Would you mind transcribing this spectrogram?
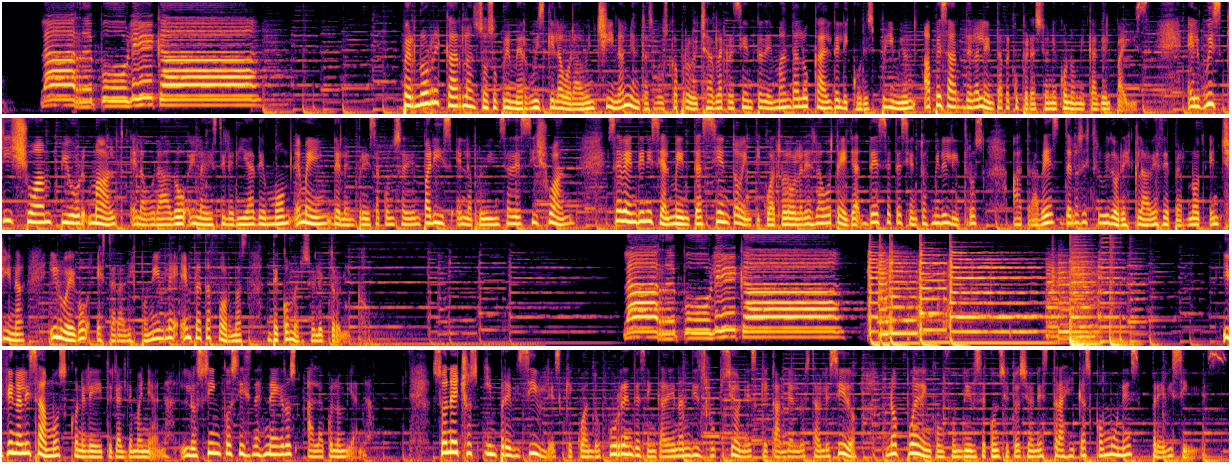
Pernod Ricard lanzó su primer whisky elaborado en China mientras busca aprovechar la creciente demanda local de licores premium a pesar de la lenta recuperación económica del país. El whisky Xuan Pure Malt, elaborado en la destilería de Mont-Emain de la empresa con sede en París, en la provincia de Sichuan, se vende inicialmente a 124 dólares la botella de 700 mililitros a través de los distribuidores claves de Pernod en China y luego estará disponible en plataformas de comercio electrónico. La República. Y finalizamos con el editorial de mañana, Los cinco cisnes negros a la colombiana. Son hechos imprevisibles que cuando ocurren desencadenan disrupciones que cambian lo establecido. No pueden confundirse con situaciones trágicas comunes previsibles.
